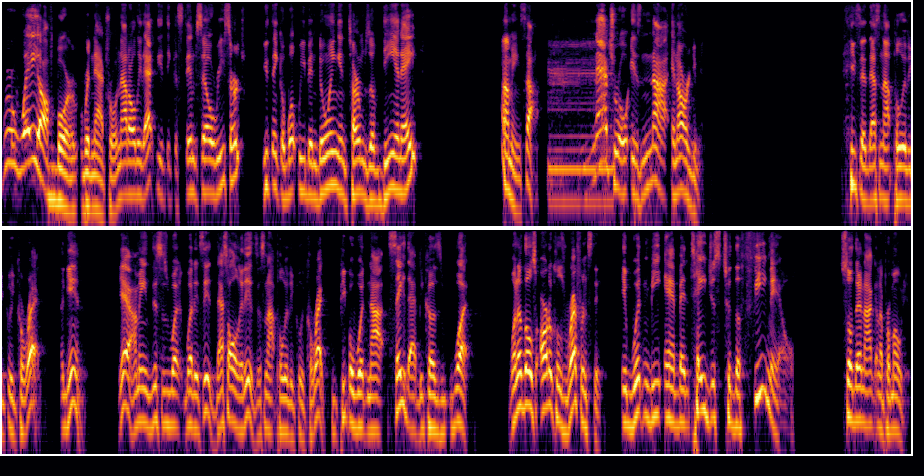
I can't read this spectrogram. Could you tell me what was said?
we're way off board with natural. Not only that, you think of stem cell research, you think of what we've been doing in terms of DNA. I mean, stop. Natural is not an argument. He said that's not politically correct. Again, Yeah, I mean, this is what what it is. That's all it is. It's not politically correct. People would not say that because what? One of those articles referenced it. It wouldn't be advantageous to the female, so they're not going to promote it.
